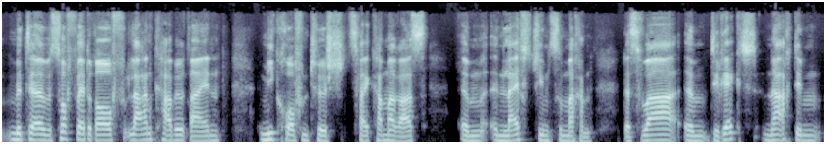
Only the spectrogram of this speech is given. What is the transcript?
mit der Software drauf, LAN-Kabel rein, Mikro auf den Tisch, zwei Kameras, ähm, einen Livestream zu machen. Das war ähm, direkt nach dem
